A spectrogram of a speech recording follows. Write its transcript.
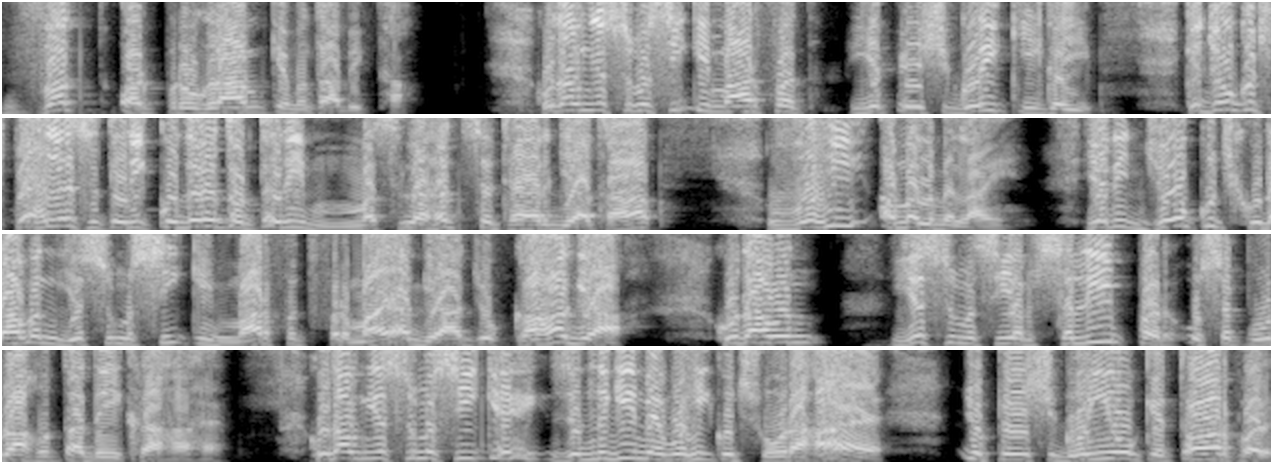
वक्त और प्रोग्राम के मुताबिक था। खुदा मसीह की मार्फत यह पेशगोई की गई कि जो कुछ पहले से तेरी कुदरत और तेरी मसलहत से ठहर गया था, वही अमल में लाए। यानी जो कुछ खुदावन यसु मसीह की मार्फत फरमाया गया, जो कहा गया खुदावन यसु मसीह अब सलीब पर उसे पूरा होता देख रहा है। खुदा यसु मसीह के ज़िंदगी में वही कुछ हो रहा है जो पेशगोइयों के तौर पर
